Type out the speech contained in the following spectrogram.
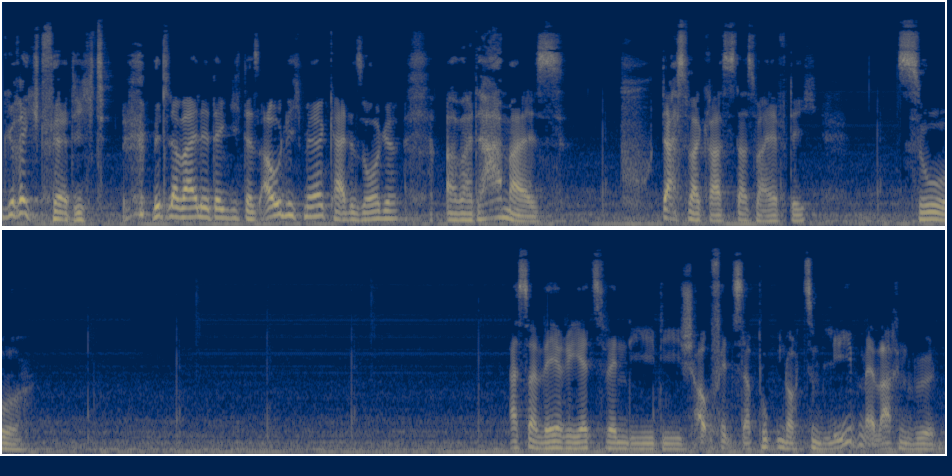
gerechtfertigt. Mittlerweile denke ich das auch nicht mehr, keine Sorge. Aber damals, das war krass, das war heftig. So. Krasser wäre jetzt, wenn die, die Schaufensterpuppen noch zum Leben erwachen würden.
